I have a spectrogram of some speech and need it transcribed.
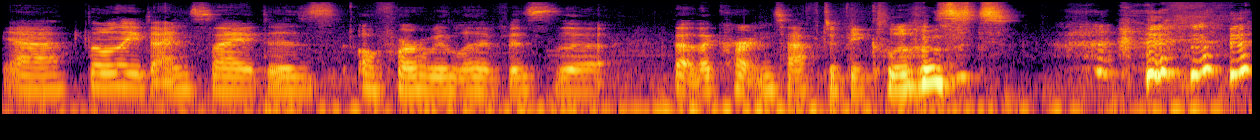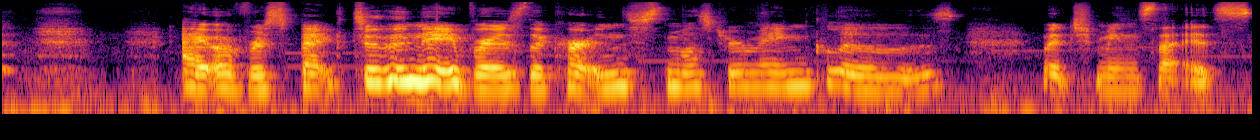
Yeah, the only downside is of where we live is the that the curtains have to be closed. Out of respect to the neighbours, the curtains must remain closed. which means that it's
